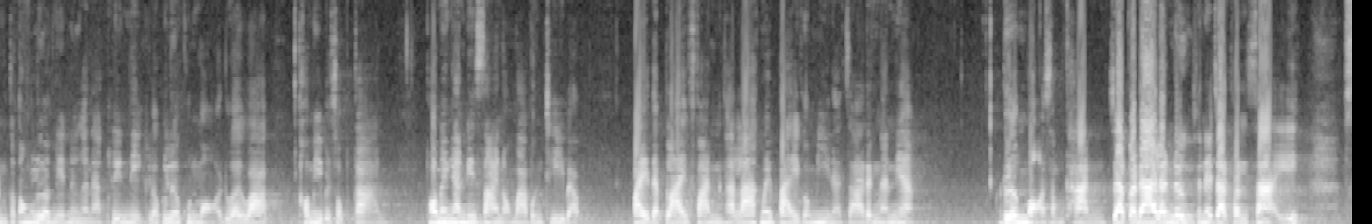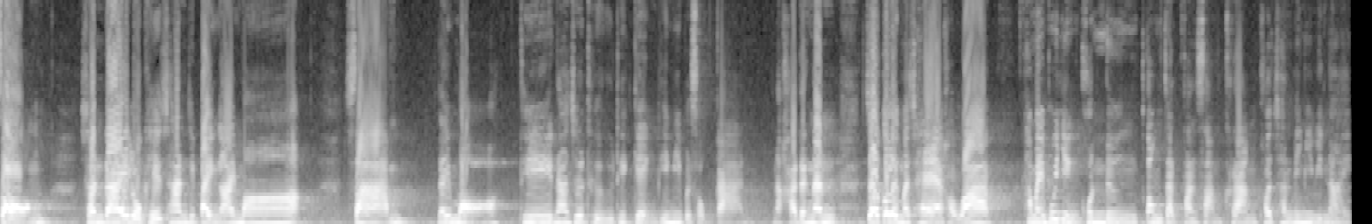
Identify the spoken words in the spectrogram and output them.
มันก็ต้องเลือกนิดนึงนะคลินิกแล้วก็เลือกคุณหมอด้วยว่าเขามีประสบการณ์ เพราะไม่งั้นดีไซน์ออกมาบางทีแบบ ไปแต่ปลายฟันค่ะลากไม่ไปก็มีนะจ๊ะดังนั้นเนี่ยเรื่องหมอสำคัญแจ้ก็ได้แล้วหนึ่งฉันได้จัดฟันใสสองฉันได้โลเคชันที่ไปง่ายมากสามได้หมอที่น่าเชื่อถือที่เก่งที่มีประสบการณ์นะคะ ดังนั้นเจ้าก็เลยมาแชร์ค่ะว่าทำไมผู้หญิงคนหนึ่งต้องจัดฟันสามครั้ง เพราะฉันไม่มีวินัย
